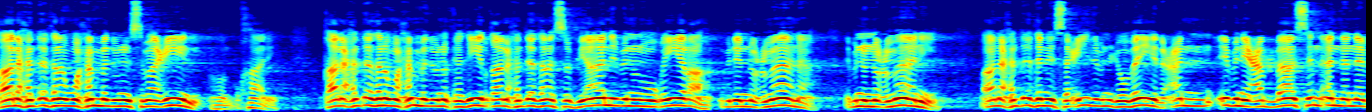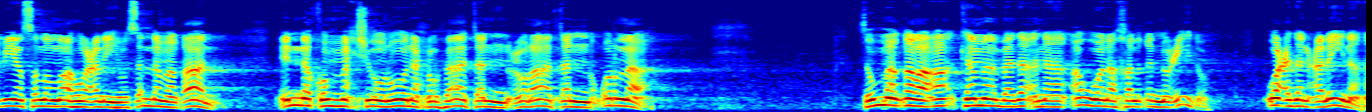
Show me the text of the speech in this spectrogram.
قال حدثنا محمد بن إسماعيل هو البخاري. قال حدثنا محمد بن كثير قال حدثنا سفيان بن المغيرة بن النعمان ابن النعماني قال حدثني سعيد بن جبير عن ابن عباس أن النبي صلى الله عليه وسلم قال إنكم محشورون حفاة عراة غرلا. ثم قرأ كما بدأنا أول خلق نعيده. وعدا علينا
